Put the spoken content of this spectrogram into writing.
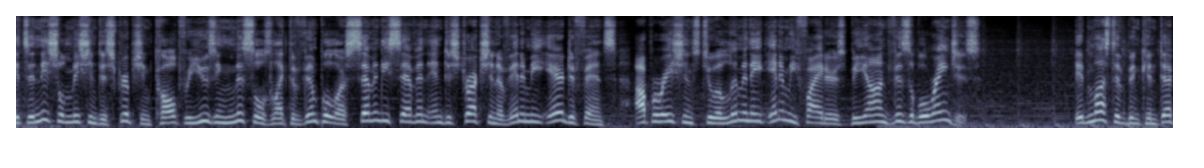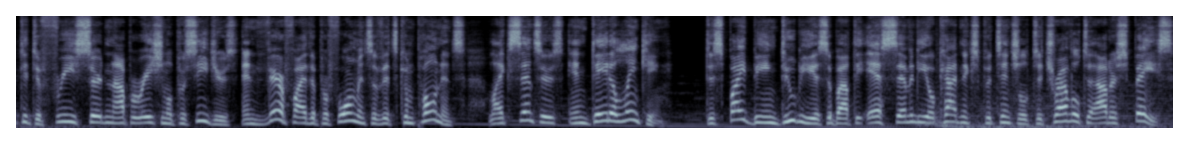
Its initial mission description called for using missiles like the Vimpel R-77 and destruction of enemy air defense operations to eliminate enemy fighters beyond visible ranges. It must have been conducted to freeze certain operational procedures and verify the performance of its components, like sensors and data linking. Despite being dubious about the S-70 Okhotnik's potential to travel to outer space,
